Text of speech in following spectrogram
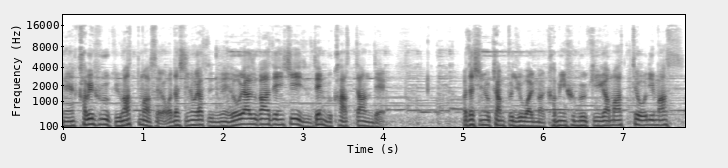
ね、紙吹雪埋まってますよ。私のやつね、ローヤルガーデンシリーズ全部買ったんで、私のキャンプ場は今、紙吹雪が待っております。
